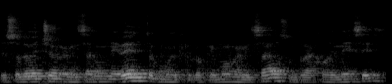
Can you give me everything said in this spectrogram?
el solo hecho de organizar un evento como el que, lo que hemos organizado son trabajos de meses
